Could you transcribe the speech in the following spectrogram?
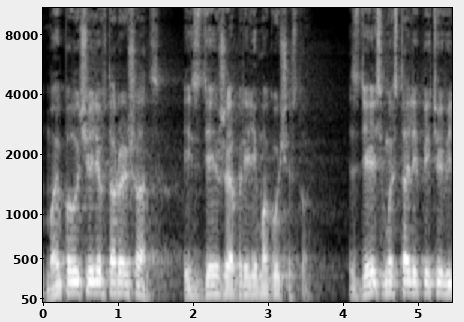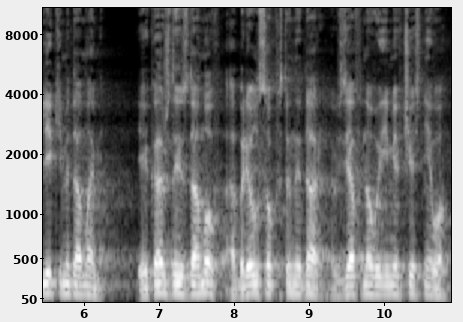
«Мы получили второй шанс, и здесь же обрели могущество. Здесь мы стали пятью великими домами, и каждый из домов обрел собственный дар, взяв новое имя в честь него.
